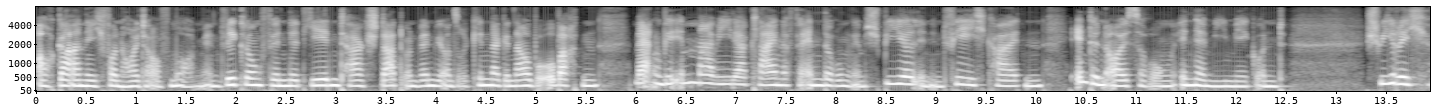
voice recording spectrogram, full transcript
auch gar nicht von heute auf morgen. Entwicklung findet jeden Tag statt und wenn wir unsere Kinder genau beobachten, merken wir immer wieder kleine Veränderungen im Spiel, in den Fähigkeiten, in den Äußerungen, in der Mimik und schwierig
